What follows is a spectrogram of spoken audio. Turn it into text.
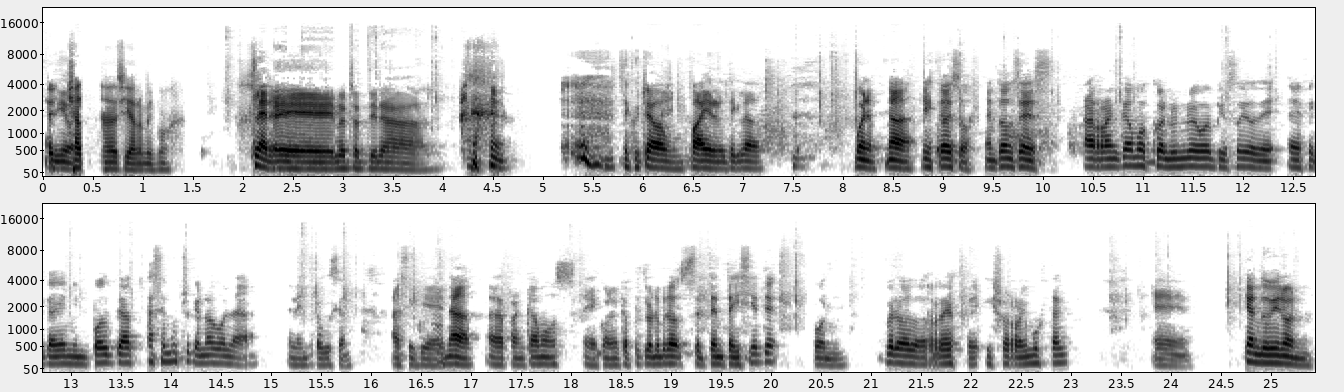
el chat no decía lo mismo. Claro. Eh, no chateé nada. Se escuchaba un fire en el teclado. Bueno, nada, listo eso. Entonces, arrancamos con un nuevo episodio de AFK Gaming Podcast. Hace mucho que no hago la, la introducción. Así que nada, arrancamos eh, con el capítulo número 77 con Frodo, Refe y yo, Roy Mustang. Eh, ¿Qué anduvieron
